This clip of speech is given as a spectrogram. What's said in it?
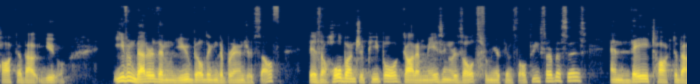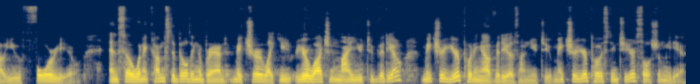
talk about you. Even better than you building the brand yourself is a whole bunch of people got amazing results from your consulting services and they talked about you for you. And so when it comes to building a brand, make sure like you, you're watching my YouTube video, make sure you're putting out videos on YouTube. Make sure you're posting to your social media.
